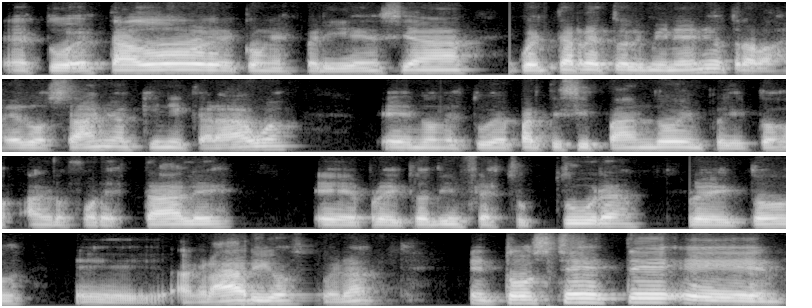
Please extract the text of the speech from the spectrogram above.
He estado eh, con experiencia en Cuenta Reto del Milenio, trabajé dos años aquí en Nicaragua, en donde estuve participando en proyectos agroforestales, eh, proyectos de infraestructura, proyectos eh, agrarios, ¿verdad? Entonces, este,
